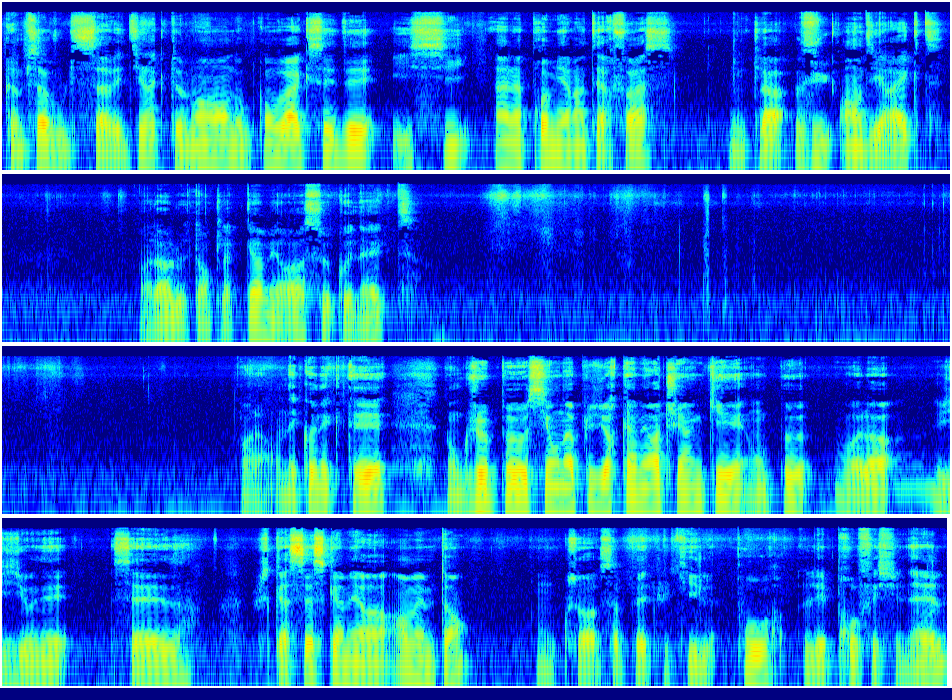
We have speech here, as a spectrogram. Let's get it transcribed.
comme ça vous le savez directement. Donc on va accéder ici à la première interface. Donc là, vue en direct. Voilà, le temps que la caméra se connecte. Voilà, on est connecté. Donc je peux, si on a plusieurs caméras de chez Anke, on peut voilà, visionner 16 jusqu'à 16 caméras en même temps. Donc ça, ça peut être utile pour les professionnels.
